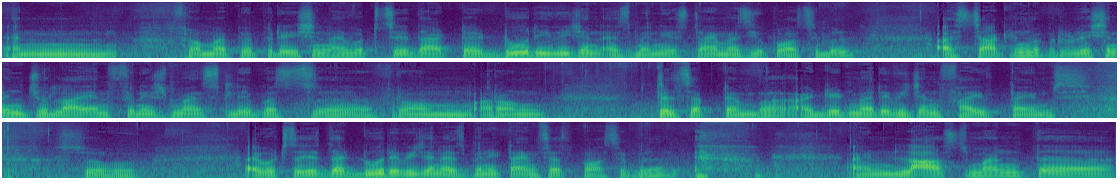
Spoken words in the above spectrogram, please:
And from my preparation, I would say that uh, do revision as many as time as you possible. I started my preparation in July and finished my syllabus uh, from around till September. I did my revision five times. So I would suggest that do revision as many times as possible. and last month, uh,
